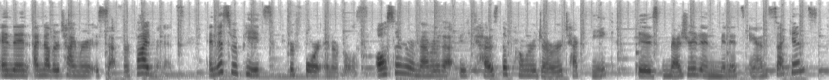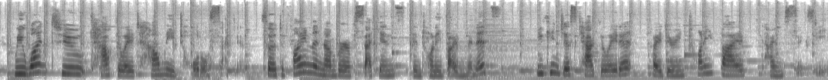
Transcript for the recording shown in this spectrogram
and then another timer is set for 5 minutes. And this repeats for four intervals. Also remember that because the Pomodoro technique is measured in minutes and seconds, we want to calculate how many total seconds. So to find the number of seconds in 25 minutes, you can just calculate it by doing 25 times 60,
